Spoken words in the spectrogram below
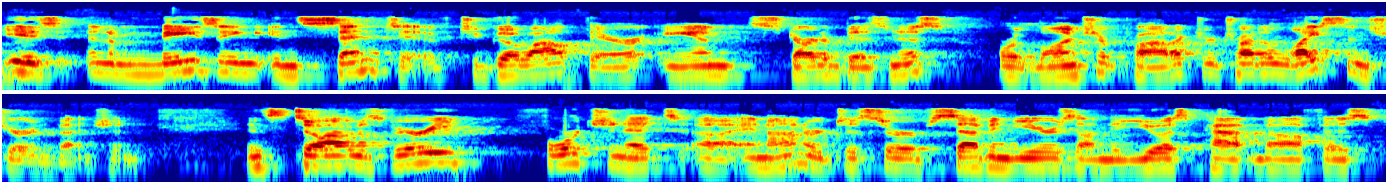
is an amazing incentive to go out there and start a business or launch a product or try to license your invention. And so I was very fortunate uh, and honored to serve seven years on the U.S. Patent Office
